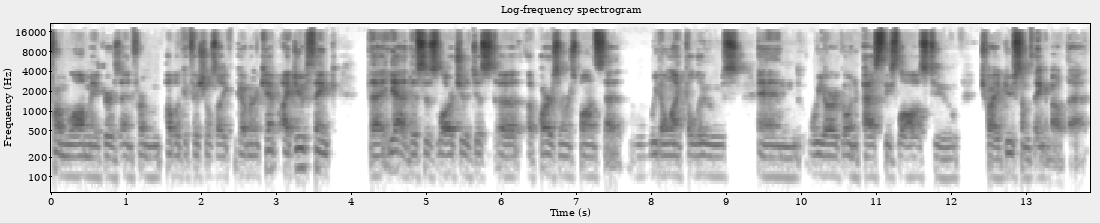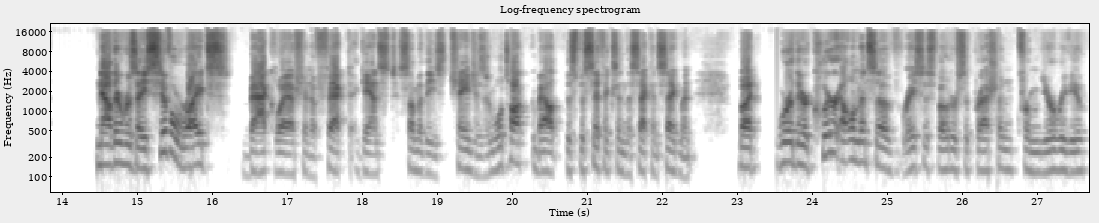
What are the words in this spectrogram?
from lawmakers and from public officials like Governor Kemp, I do think that yeah, this is largely just a, a partisan response that we don't like to lose, and we are going to pass these laws to try to do something about that. Now there was a civil rights backlash and effect against some of these changes. And we'll talk about the specifics in the second segment. But were there clear elements of racist voter suppression from your review?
